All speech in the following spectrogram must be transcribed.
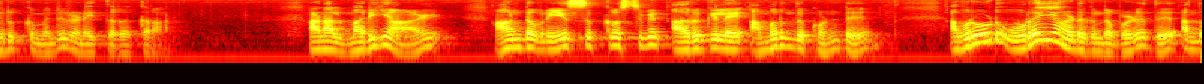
இருக்கும் என்று நினைத்திருக்கிறாள். ஆனால் மரியாள் ஆண்டவர் இயேசு கிறிஸ்துவின் அருகிலே அமர்ந்து கொண்டு அவரோடு உரையாடுகின்ற பொழுது அந்த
